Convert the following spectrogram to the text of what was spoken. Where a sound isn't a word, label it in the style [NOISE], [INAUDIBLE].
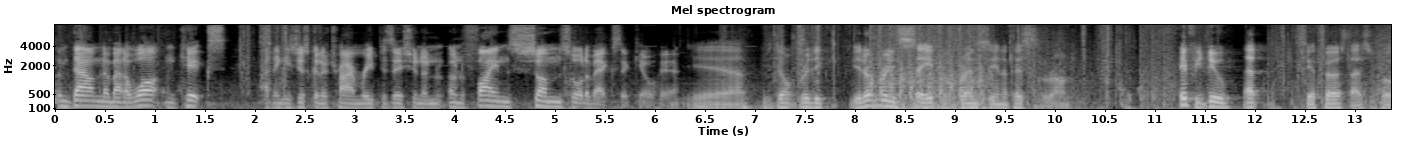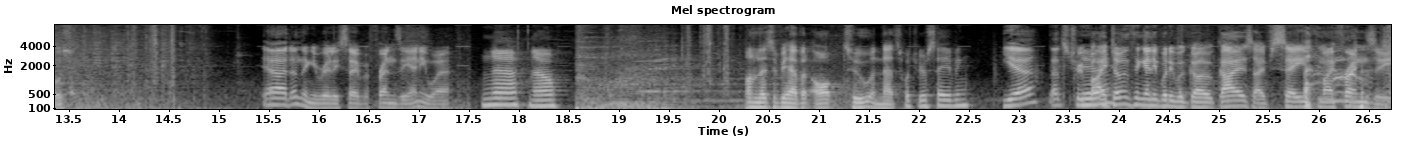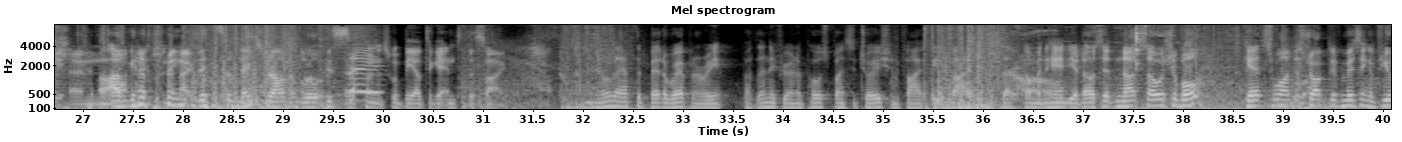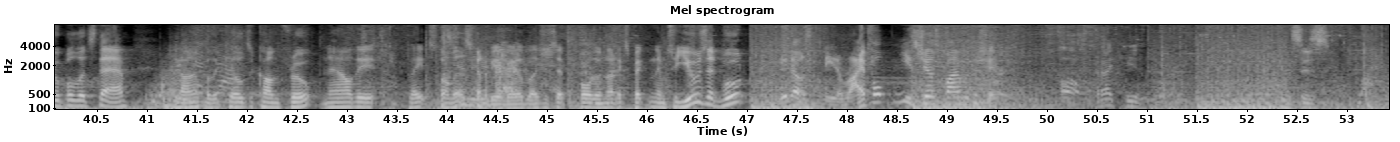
them down no matter what, and kicks. I think he's just going to try and reposition and, and find some sort of exit kill here. Yeah, you don't really, you don't really save a frenzy in a pistol round. If you do, that'd be a first, I suppose. Yeah, I don't think you really save a frenzy anywhere. Nah, no. Unless if you have it op 2 and that's what you're saving. Yeah, that's true, Yeah. but I don't think anybody would go, guys, I've saved my frenzy, [LAUGHS] and I'm gonna mention the bring fact this the next round and we'll be Their safe. opponents would be able to get into the site. I know they have the better weaponry, but then if you're in a post-blind situation, 5v5, does that come in handy or does it not sociable? Gets one destructive, missing a few bullets there, allowing for the kill to come through. Now the Bladestorm is going to be available, as you said before, they're not expecting him to use it, Woot. He doesn't need a rifle, he's just fine with the sheriff. Right here. This is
